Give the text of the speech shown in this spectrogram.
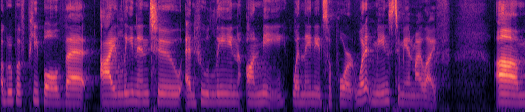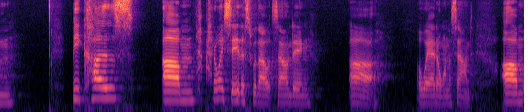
a group of people that I lean into and who lean on me when they need support, what it means to me in my life. Um, because, um, how do I say this without sounding uh, a way I don't want to sound? Um,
